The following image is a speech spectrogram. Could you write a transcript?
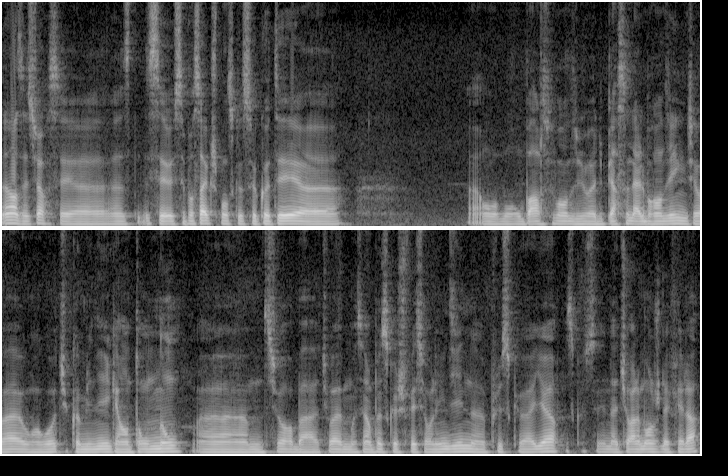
Non, c'est sûr. C'est pour ça que je pense que ce côté euh, on, parle souvent du, du, personal branding, tu vois, où en gros tu communiques en ton nom euh, sur, bah, tu vois, moi c'est un peu ce que je fais sur LinkedIn euh, plus qu'ailleurs, parce que c'est naturellement je l'ai fait là.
